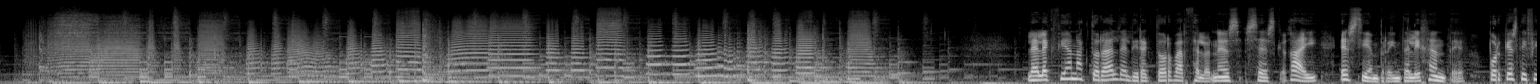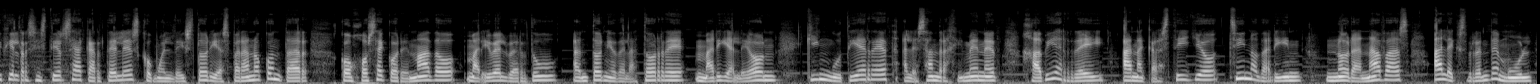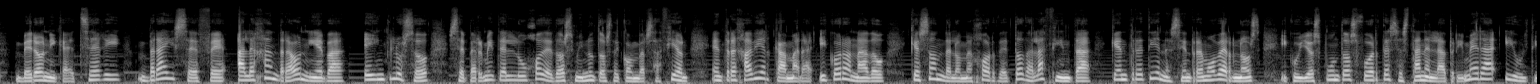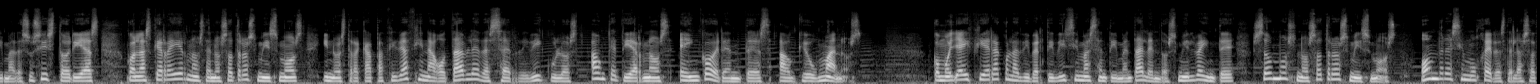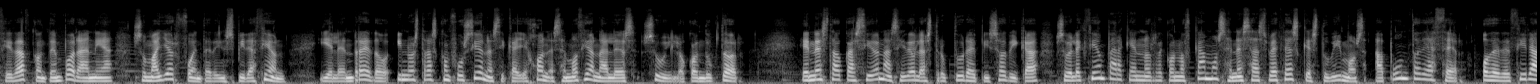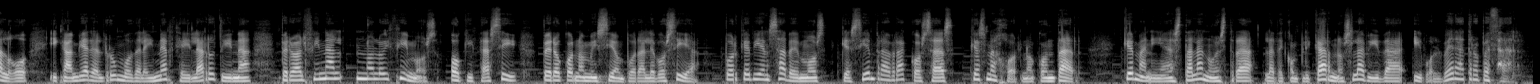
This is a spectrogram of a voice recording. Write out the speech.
La elección actoral del director barcelonés Cesc Gai es siempre inteligente, porque es difícil resistirse a carteles como el de Historias para no contar, con José Coronado, Maribel Verdú, Antonio de la Torre, María León, King Gutiérrez, Alessandra Jiménez, Javier Rey, Ana Castillo, Chino Darín, Nora Navas, Alex Brendemul, Verónica Echegui, Bryce F., Alejandra Onieva e incluso se permite el lujo de dos minutos de conversación entre Javier Cámara y Coronado, que son de lo mejor de toda la cinta, que entretiene sin removernos y cuyos puntos fuertes están en la primera y última de sus historias, con las que reírnos de nosotros mismos y nuestra capacidad inagotable de ser ridículos, aunque tiernos, e incoherentes, aunque humanos. Como ya hiciera con la divertidísima Sentimental en 2020, somos nosotros mismos, hombres y mujeres de la sociedad contemporánea, su mayor fuente de inspiración, y el enredo y nuestras confusiones y callejones emocionales su hilo conductor. En esta ocasión ha sido la estructura episódica su elección para que nos reconozcamos en esas veces que estuvimos a punto de hacer o de decir algo y cambiar el rumbo de la inercia y la rutina, pero al final no lo hicimos, o quizás sí, pero con omisión por alevosía, porque bien sabemos que siempre habrá cosas que es mejor no contar. Qué manía está la nuestra, la de complicarnos la vida y volver a tropezar.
